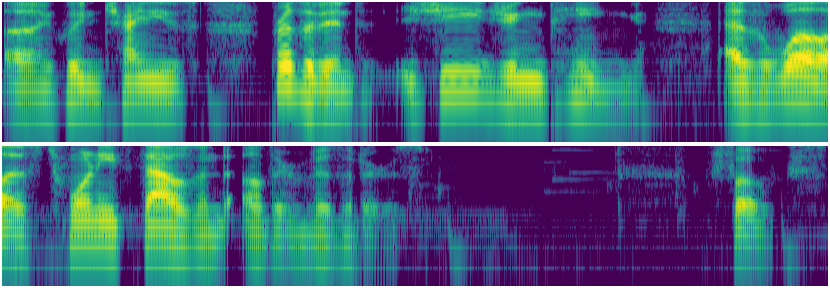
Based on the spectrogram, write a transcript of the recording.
uh, including Chinese President Xi Jinping, as well as 20,000 other visitors. Folks,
